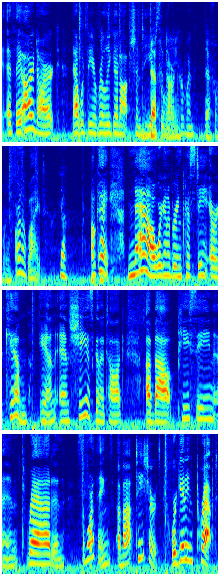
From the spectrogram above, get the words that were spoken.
if they are dark, that would be a really good option to use Definitely. the darker one Definitely. or the white. Yeah. Okay, now we're going to bring Christine or Kim in, and she is going to talk about piecing and thread and some more things about t-shirts. We're getting prepped.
